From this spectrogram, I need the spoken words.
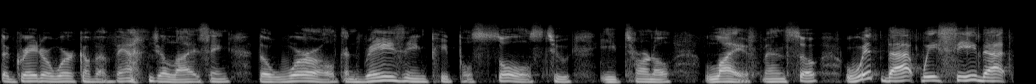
the greater work of evangelizing the world and raising people's souls to eternal life. And so, with that, we see that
